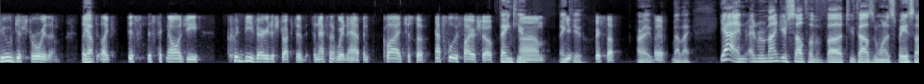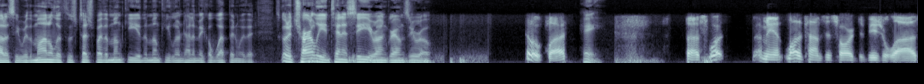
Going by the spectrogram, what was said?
to destroy them. Like, like this this technology could be very destructive. It's an excellent way to happen. Clyde, just a absolutely fire show. Thank you. Um, Thank you. Great stuff. All right. Bye bye. Yeah, and, and remind yourself of uh, 2001: A Space Odyssey, where the monolith was touched by the monkey, and the monkey learned how to make a weapon with it. Let's go to Charlie in Tennessee. You're on Ground Zero. Hello, Clyde. Hey. Uh, so what? I mean, a lot of times it's hard to visualize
